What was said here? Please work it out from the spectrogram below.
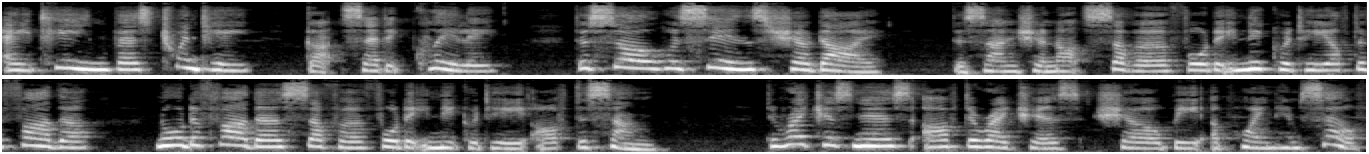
18, verse 20, God said it clearly The soul who sins shall die. The son shall not suffer for the iniquity of the father, nor the father suffer for the iniquity of the son. The righteousness of the righteous shall be upon himself,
